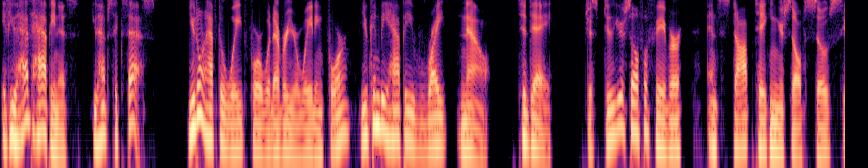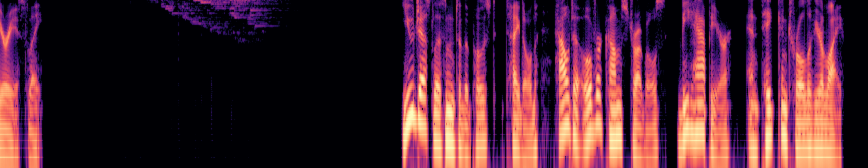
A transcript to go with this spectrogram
If you have happiness, you have success. You don't have to wait for whatever you're waiting for. You can be happy right now, today. Just do yourself a favor and stop taking yourself so seriously. You just listened to the post titled How to Overcome Struggles, Be Happier, and Take Control of Your Life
